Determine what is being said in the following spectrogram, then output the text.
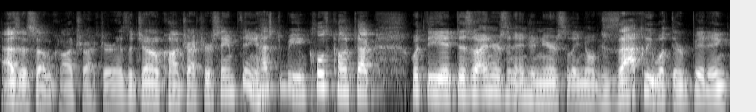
as a subcontractor as a general contractor, same thing. It has to be in close contact with the uh, designers and engineers so they know exactly what they're bidding.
